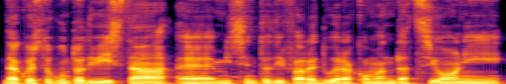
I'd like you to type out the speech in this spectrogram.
da questo punto di vista eh, mi sento di fare due raccomandazioni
